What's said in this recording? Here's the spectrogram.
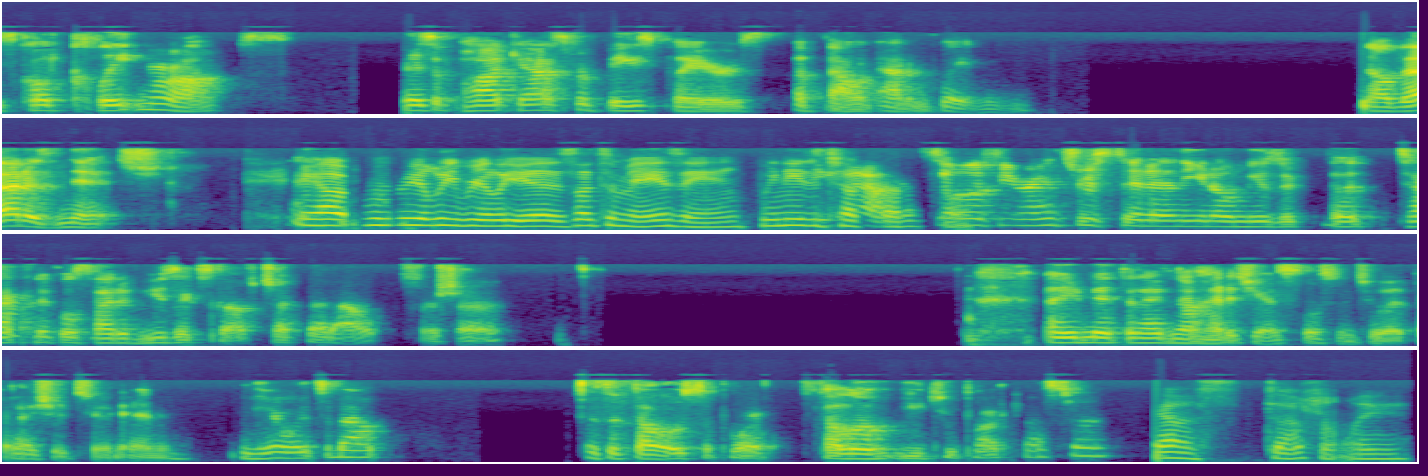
it's called Clayton Rocks. It's a podcast for bass players about Adam Clayton. Now that is niche. Yeah, it really, really is. That's amazing. We need to check Yeah, that out. So if you're interested in, you know, music, the technical side of music stuff, check that out for sure. I admit that I've not had a chance to listen to it, but I should tune in and hear what it's about. As a fellow support, fellow U2 podcaster. Yes, definitely.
